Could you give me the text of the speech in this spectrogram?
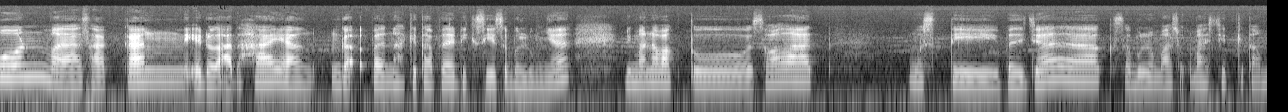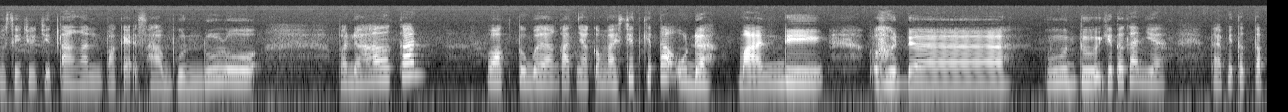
pun merasakan Idul Adha yang nggak pernah kita prediksi sebelumnya di mana waktu sholat mesti berjarak sebelum masuk masjid kita mesti cuci tangan pakai sabun dulu. Padahal kan waktu berangkatnya ke masjid kita udah mandi udah wudhu gitu kan ya. Tapi tetap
